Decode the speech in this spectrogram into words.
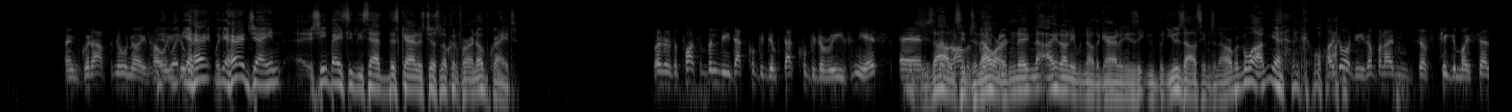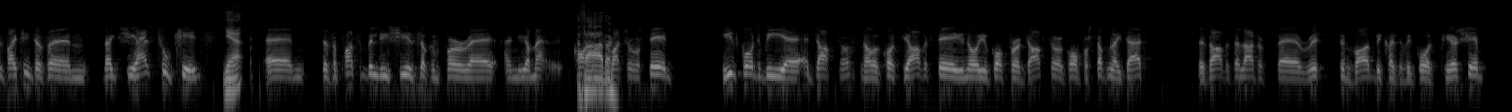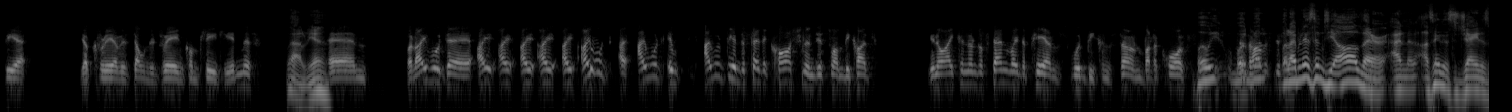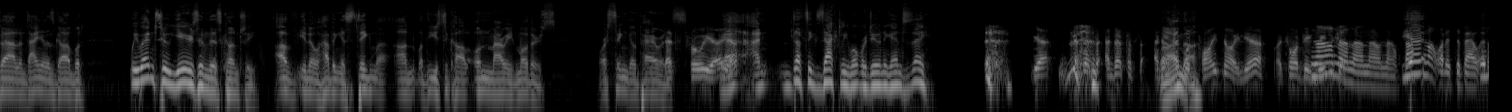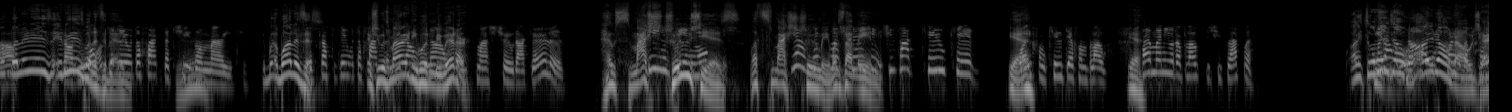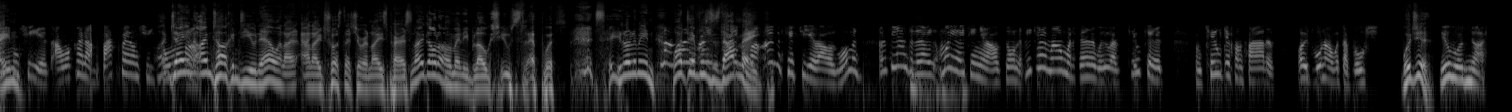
And good afternoon, Niall. How are you when, doing? you heard, when you heard Jane, uh, she basically said this girl is just looking for an upgrade. Well, there's a possibility that could be the, that could be the reason. Yes. Um, you all seem to know her. to be- and they- I don't even know the girl, and you, but you all seem to know her. But go on, yeah, go on. I don't either, but I'm just thinking myself. I think there's um like she has two kids. Yeah, Um, there's a possibility she is looking for, uh, and you're ma- father. what you were saying, he's going to be a, a doctor. Now, of course, you always say, you know, you go for a doctor or go for something like that. There's always a lot of uh, risks involved because if it goes pear shaped, your your career is down the drain completely, isn't it? well, yeah. Um, but I would, uh, I, I, I, I, I, would, I, I would, I would be on the side of caution in this one because, you know, I can understand why the parents would be concerned, but of course, Well, we- well, there's well, well, I'm listening to you all there, and I'll say this to Jane as well, and Daniel is gone, but we went through years in this country of, you know, having a stigma on what they used to call unmarried mothers or single parents. that's true. Yeah, yeah, yeah, and that's exactly what we're doing again today. yeah. And that's, a, and Well, that's I'm a good not. point, Noel. Yeah, I totally agree No, with no, you. no, no, no. Yeah. That's not what it's about Well, at all. well, it is. It got is what it's nothing to do with the fact that she's Yeah. unmarried. Well, what is It's got to do with the If fact she was that married, he don't wouldn't be know with how her. smashed through that girl is. How smashed She is through she lovely. is. What's smashed Yeah, through me? What does that mean? She's had two kids, Yeah, right, from two different blokes. yeah. How many other blokes did she slept with? I don't, I don't, know I don't know, Jane. She is, or what kind of background she's Uh, Jane, from. I'm talking to you now, and I and I trust that you're a nice person. I don't know how many blokes you slept with. So you know what I mean? No, what I'm- difference I'm- does that I'm make? I'm a 50 year old woman. And at the end of the day, my 18 year old son, if he came home with a girl who has two kids from two different fathers, I'd run her with a brush. Would you? You would not.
